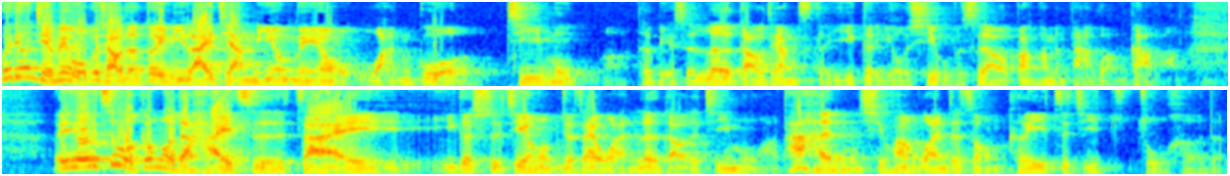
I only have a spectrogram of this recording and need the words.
各位弟姐妹，我不晓得对你来讲，你有没有玩过积木啊？特别是乐高这样子的一个游戏，我不是要帮他们打广告啊。有一次，我跟我的孩子在一个时间，我们就在玩乐高的积木啊。他很喜欢玩这种可以自己组合的。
